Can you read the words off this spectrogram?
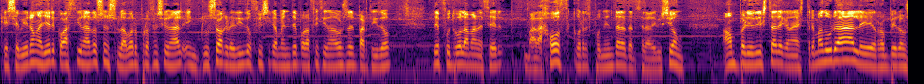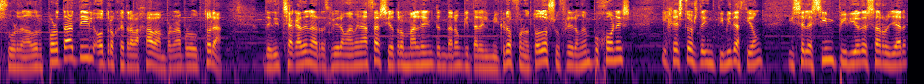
que se vieron ayer coaccionados en su labor profesional e incluso agredidos físicamente por aficionados del partido de fútbol Amanecer Badajoz, correspondiente a la tercera división. A un periodista de Canal Extremadura le rompieron su ordenador portátil, otros que trabajaban por una productora de dicha cadena recibieron amenazas y otros más les intentaron quitar el micrófono. Todos sufrieron empujones y gestos de intimidación y se les impidió desarrollar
